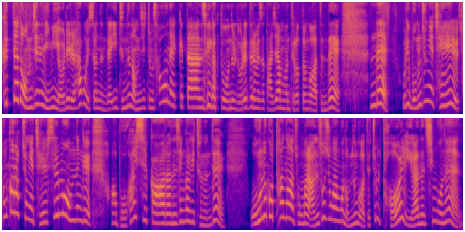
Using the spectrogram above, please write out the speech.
그때도 엄지는 이미 열의를 하고 있었는데 이 듣는 엄지 좀 서운했겠다는 생각도 오늘 노래 들으면서 다시 한번 들었던 것 같은데. 근데 우리 몸 중에 제일 손가락 중에 제일 쓸모없는 게 아 뭐가 있을까라는 생각이 드는데 어느 것 하나 정말 안 소중한 건 없는 것 같아요. 좀 덜 일하는 친구는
